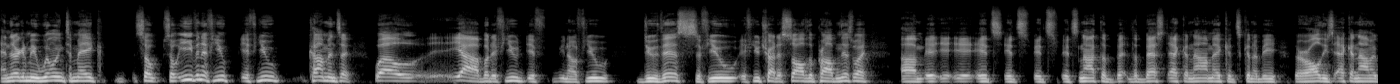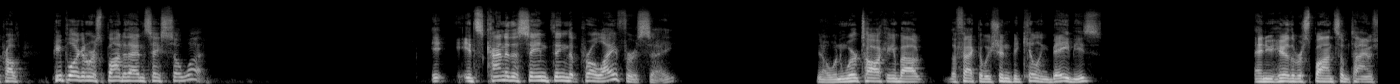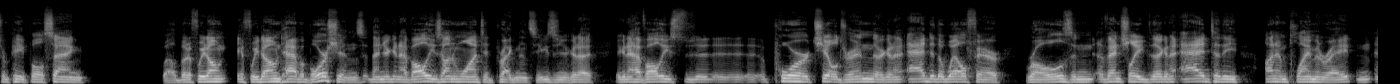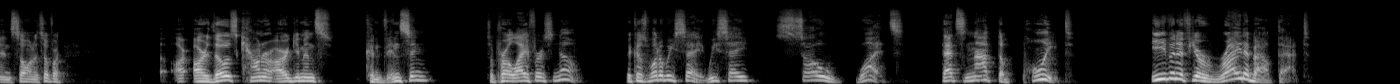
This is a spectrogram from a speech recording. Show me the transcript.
And they're going to be willing to make so so even if you if you come and say well yeah but if you if you know if you do this if you if you try to solve the problem this way um, it, it, it's it's it's it's not the the best economic it's going to be there are all these economic problems. People are going to respond to that and say so what? It, it's kind of the same thing that pro-lifers say. You know when we're talking about the fact that we shouldn't be killing babies and you hear the response sometimes from people saying well, but if we don't if we don't have abortions, then you're going to have all these unwanted pregnancies, and you're going to you're going to have all these uh, uh poor children. They're going to add to the welfare rolls, and eventually they're going to add to the unemployment rate, and, and so on and so forth. Are, are those counter arguments convincing to pro-lifers? No, because what do we say? We say, so what? That's not the point. Even if you're right about that,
